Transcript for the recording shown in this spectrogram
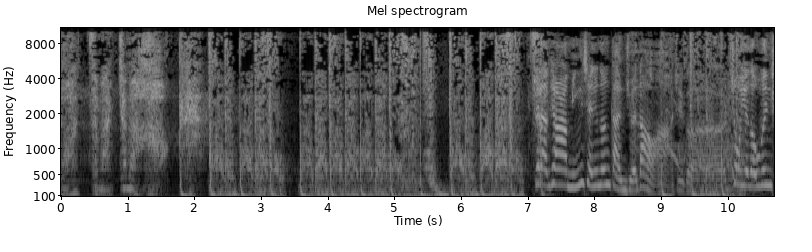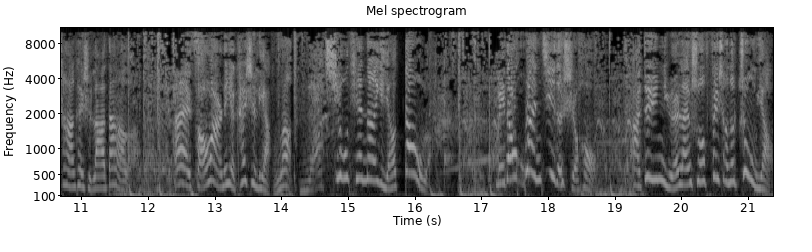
我怎么这么好？两天啊，明显就能感觉到啊，这个昼夜的温差开始拉大了，哎，早晚呢也开始凉了，秋天呢也要到了。每到换季的时候，啊，对于女人来说非常的重要，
